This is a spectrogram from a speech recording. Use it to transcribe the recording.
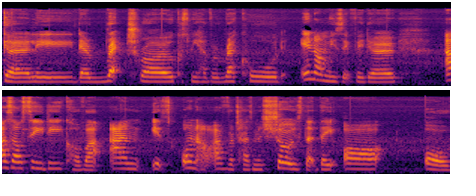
girly, they're retro because we have a record in our music video as our CD cover and it's on our advertisement shows that they are of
